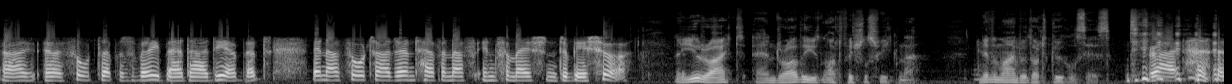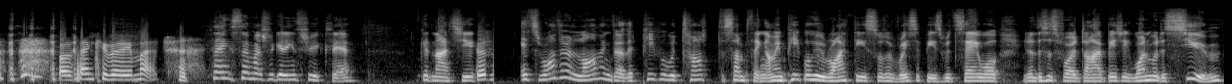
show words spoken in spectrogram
I, I thought that was a very bad idea, but then I thought I don't have enough information to be sure. Now, you're right, and rather use an artificial sweetener. Never mind what Dr. Google says. Right. well, thank you very much. Thanks so much for getting through, Claire. Good night to you. Good- It's rather alarming, though, that people would tout something. I mean, people who write these sort of recipes would say, well, you know, this is for a diabetic. One would assume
